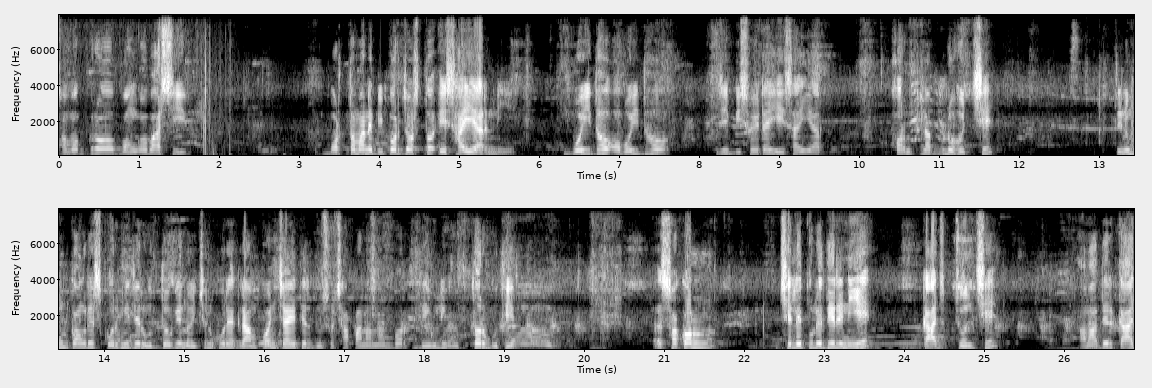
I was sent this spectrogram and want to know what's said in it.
সমগ্র বঙ্গবাসীর বর্তমানে বিপর্যস্ত এসআইআর নিয়ে। বৈধ, অবৈধ যে বিষয়টাই এসআইআর ফর্ম ফিল হচ্ছে, তৃণমূল কংগ্রেস কর্মীদের উদ্যোগে নৈচনপুর গ্রাম পঞ্চায়েতের দুশো ছাপান্ন নম্বর দেউলি উত্তর বুথের সকল ছেলেপুলেদের নিয়ে কাজ চলছে। আমাদের কাজ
